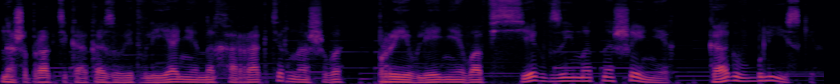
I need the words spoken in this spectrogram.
наша практика оказывает влияние на характер нашего проявления во всех взаимоотношениях, как в близких,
